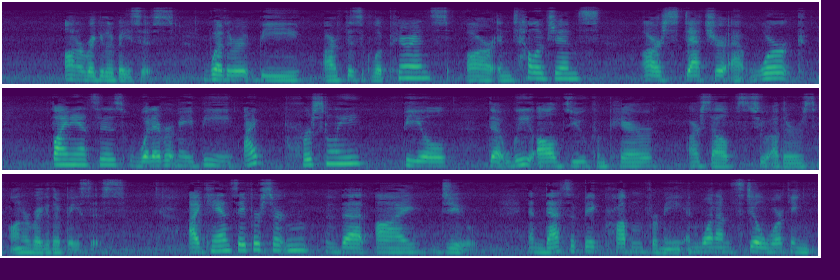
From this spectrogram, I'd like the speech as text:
on a regular basis, whether it be our physical appearance, our intelligence, our stature at work, finances, whatever it may be, I personally feel that we all do compare ourselves to others on a regular basis. I can say for certain that I do. And that's a big problem for me and one I'm still working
